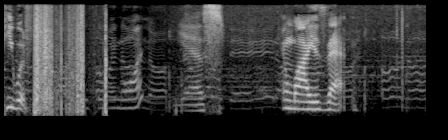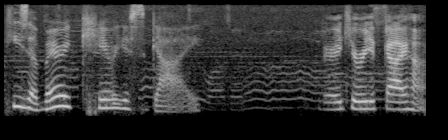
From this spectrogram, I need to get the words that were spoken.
he would find out what was going on? Yes. And why is that? He's a very curious guy. Very curious guy, huh?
